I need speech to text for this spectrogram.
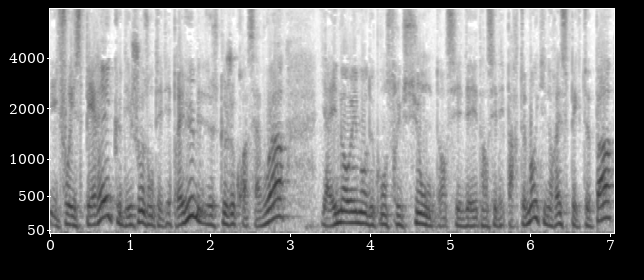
il faut espérer que des choses ont été prévues, mais de ce que je crois savoir, il y a énormément de constructions dans ces, dans ces départements qui ne respectent pas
